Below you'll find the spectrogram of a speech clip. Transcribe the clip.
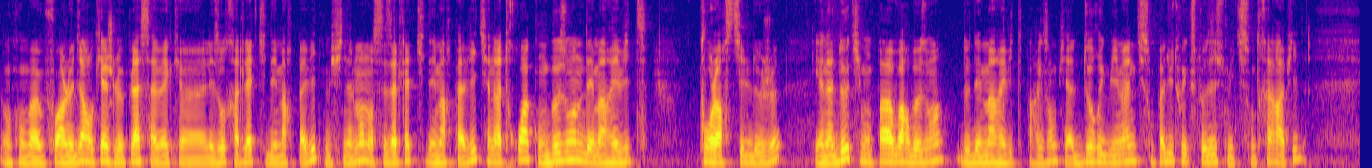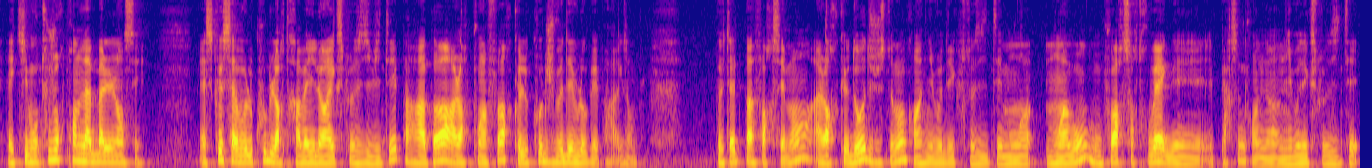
Donc, on va pouvoir le dire, OK, je le place avec les autres athlètes qui démarrent pas vite. Mais finalement, dans ces athlètes qui démarrent pas vite, il y en a trois qui ont besoin de démarrer vite pour leur style de jeu. Il y en a deux qui vont pas avoir besoin de démarrer vite. Par exemple, il y a deux rugbyman qui ne sont pas du tout explosifs, mais qui sont très rapides et qui vont toujours prendre la balle lancée. Est-ce que ça vaut le coup de leur travailler leur explosivité par rapport à leurs points forts que le coach veut développer, par exemple? Peut-être pas forcément, alors que d'autres, justement, qui ont un niveau d'explosivité moins, moins bon, vont pouvoir se retrouver avec des personnes qui ont un niveau d'explosivité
